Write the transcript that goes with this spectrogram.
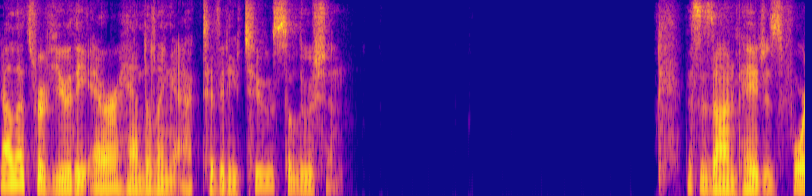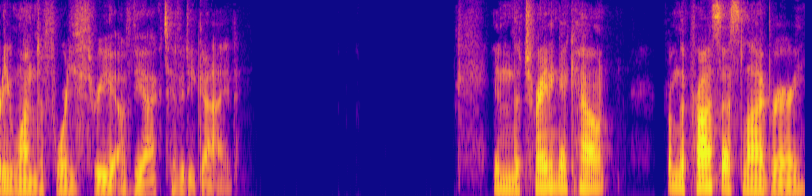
Now let's review the error handling activity 2 solution. This is on pages 41 to 43 of the activity guide. In the training account from the process library,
